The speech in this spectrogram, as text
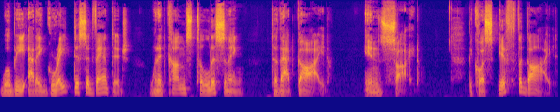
will be at a great disadvantage when it comes to listening to that guide inside. Because if the guide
